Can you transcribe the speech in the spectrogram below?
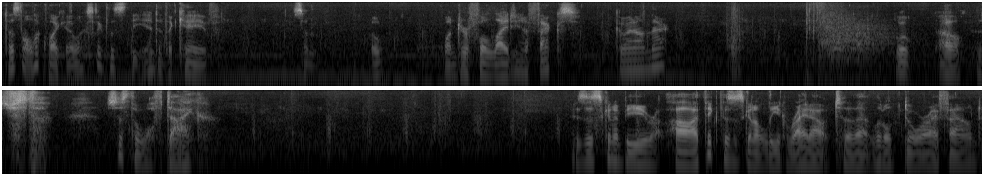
Doesn't look like it. Looks like this is the end of the cave. Some wonderful lighting effects going on there. Whoa! Oh, it's just it's just the wolf dying. Is this gonna be? Uh, I think this is gonna lead right out to that little door I found.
